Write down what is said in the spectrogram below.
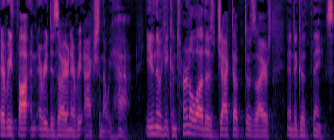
every thought and every desire and every action that we have, even though He can turn a lot of those jacked up desires into good things.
